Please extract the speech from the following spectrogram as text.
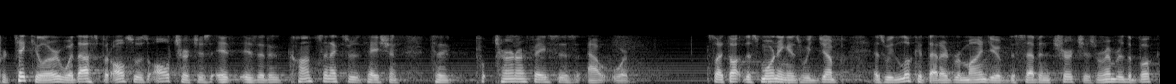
particular with us, but also as all churches, it is a constant exhortation to turn our faces outward. So I thought this morning as we jump, as we look at that, I'd remind you of the seven churches. Remember the book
